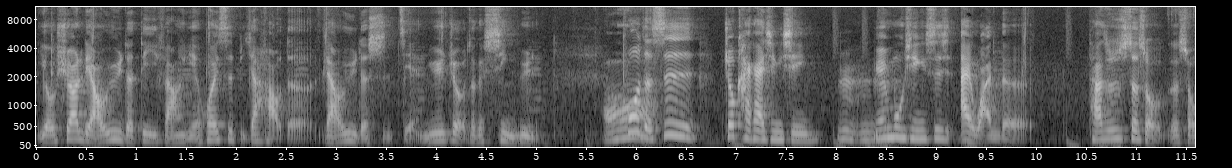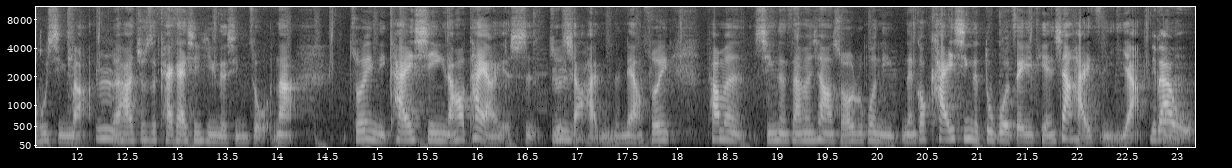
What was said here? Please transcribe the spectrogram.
有需要疗愈的地方，也会是比较好的疗愈的时间，因为就有这个幸运，哦，或者是就开开心心，嗯嗯。因为木星是爱玩的，它就是射手的守护星嘛，嗯所以他就是开开心心的星座。那所以你开心，然后太阳也是，就是小孩的能量，所以他们形成三分相的时候，如果你能够开心的度过这一天，像孩子一样，礼拜五，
